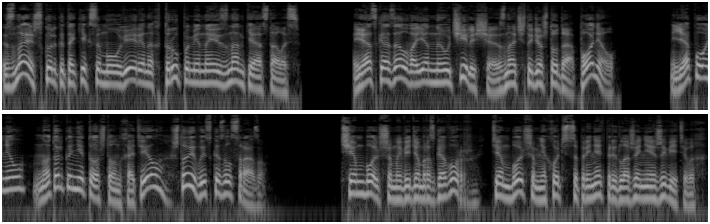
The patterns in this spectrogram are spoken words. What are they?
Знаешь, сколько таких самоуверенных трупами на изнанке осталось? Я сказал военное училище, значит, идешь туда, понял? Я понял, но только не то, что он хотел, что и высказал сразу. Чем больше мы ведем разговор, тем больше мне хочется принять предложение Живетевых.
